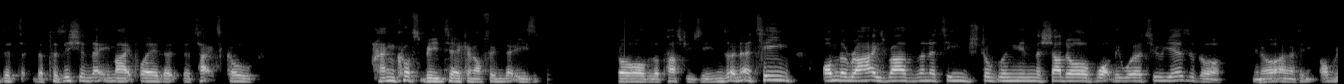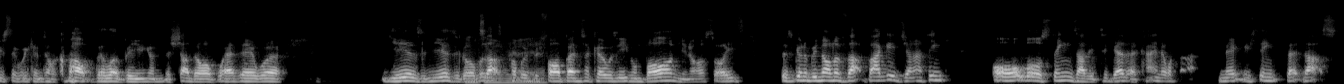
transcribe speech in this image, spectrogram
the the position that he might play, the, the tactical handcuffs being taken off him that he's over the past few seasons, and a team on the rise rather than a team struggling in the shadow of what they were two years ago. You know, and I think obviously we can talk about Villa being in the shadow of where they were years and years ago, but that's time, yeah, probably yeah. before Bentancur was even born. You know, so he's there's going to be none of that baggage, and I think all those things added together kind of make me think that that's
